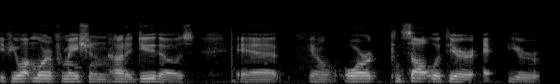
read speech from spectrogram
if you want more information on how to do those, uh, you know, or consult with your your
